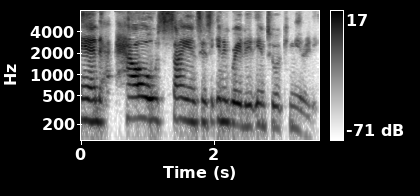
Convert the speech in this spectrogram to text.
and how science is integrated into a community.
